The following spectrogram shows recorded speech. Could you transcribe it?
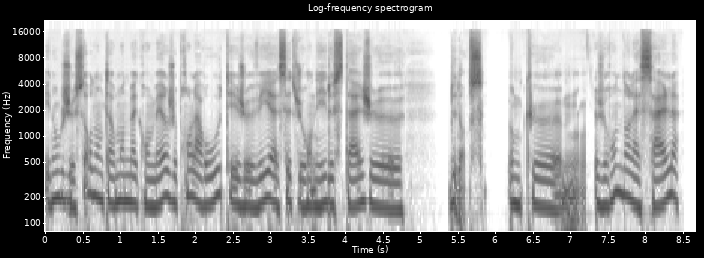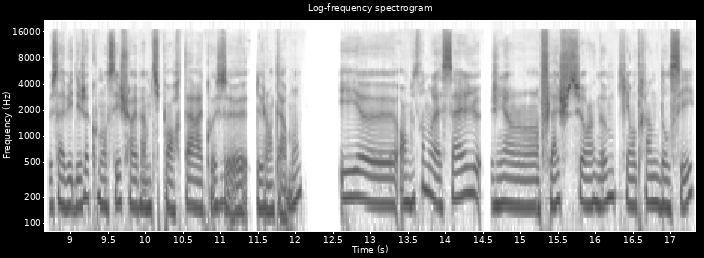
et donc je sors de l'enterrement de ma grand-mère, je prends la route et je vais à cette journée de stage de danse. Donc je rentre dans la salle, ça avait déjà commencé, je suis arrivée un petit peu en retard à cause de l'enterrement. Et en rentrant dans la salle, j'ai un flash sur un homme qui est en train de danser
